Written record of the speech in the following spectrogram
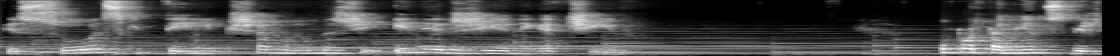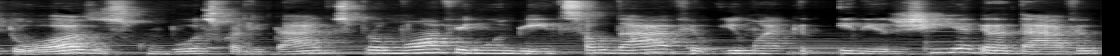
pessoas que têm o que chamamos de energia negativa. Comportamentos virtuosos com boas qualidades promovem um ambiente saudável e uma energia agradável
